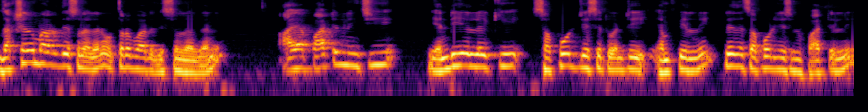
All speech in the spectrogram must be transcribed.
దక్షిణ భారతదేశంలో కానీ ఉత్తర భారతదేశంలో కానీ ఆయా పార్టీల నుంచి ఎన్డీఏలోకి సపోర్ట్ చేసేటువంటి ఎంపీలని లేదా సపోర్ట్ చేసిన పార్టీలని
